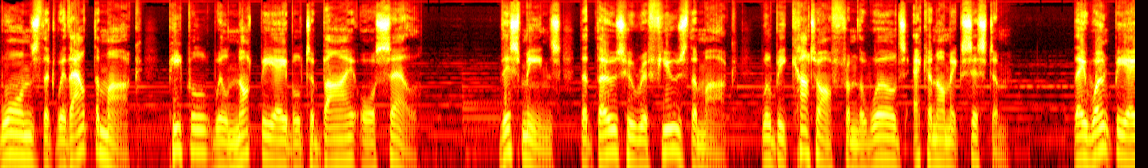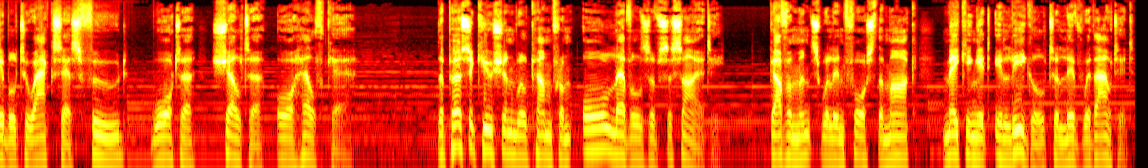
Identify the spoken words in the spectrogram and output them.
warns that without the mark, people will not be able to buy or sell. This means that those who refuse the mark will be cut off from the world's economic system. They won't be able to access food, water, shelter, or healthcare. The persecution will come from all levels of society. Governments will enforce the mark, making it illegal to live without it.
